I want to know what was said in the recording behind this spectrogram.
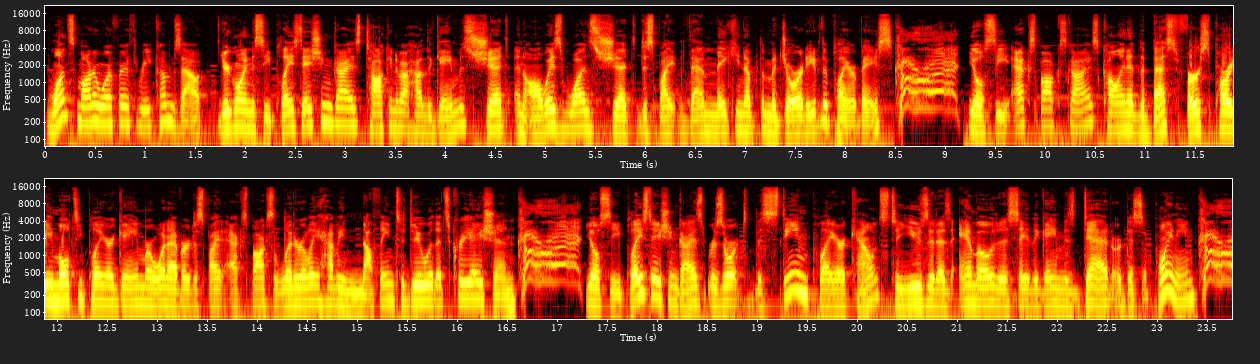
Once Modern Warfare 3 comes out, you're going to see PlayStation guys talking about how the game is shit and always was shit despite them making up the majority of the player base. Correct! You'll see Xbox guys calling it the best first party multiplayer game or whatever despite Xbox literally having nothing to do with its creation. Correct! You'll see PlayStation guys resort to the Steam player counts to use it as ammo to say the game is dead or disappointing. Correct!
